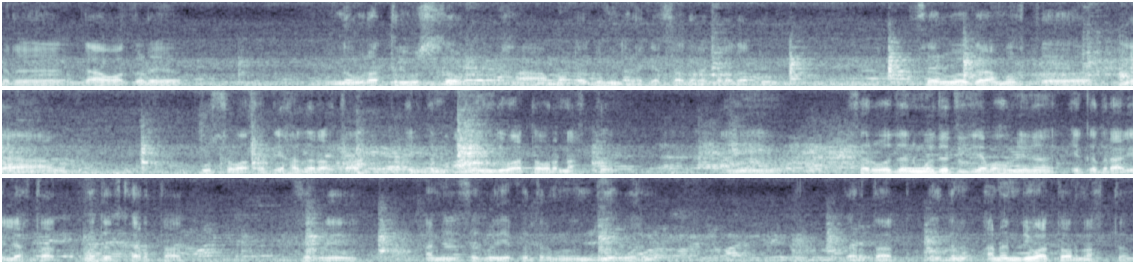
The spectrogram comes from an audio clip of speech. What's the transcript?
तर गावाकडं नवरात्री उत्सव हा मोठा धुमधडाक्यात साजरा केला जातो. सर्व ग्रामस्थ या उत्सवासाठी हजर असतात. एकदम आनंदी वातावरण असतं. आणि सर्वजण मदतीच्या भावनेनं एकत्र आलेले असतात मदत करतात सगळे आणि सगळे एकत्र मिळून जेवण करतात. एकदम आनंदी वातावरण असतं.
